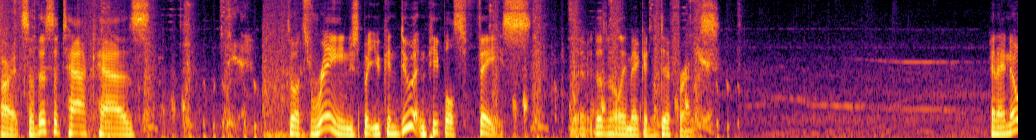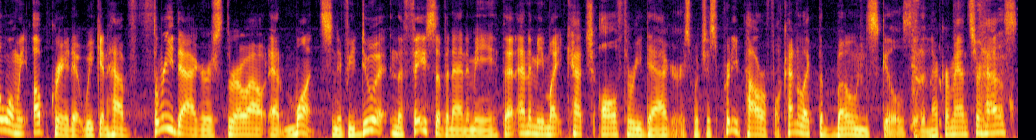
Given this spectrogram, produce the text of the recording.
Alright, so this attack has... So it's ranged, but you can do it in people's face. It doesn't really make a difference. And I know when we upgrade it, we can have three daggers throw out at once. And if you do it in the face of an enemy, that enemy might catch all three daggers, which is pretty powerful. Kind of like the bone skills that the Necromancer has.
